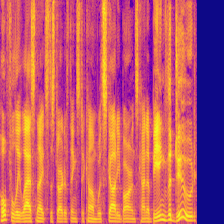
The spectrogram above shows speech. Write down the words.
hopefully last night's the start of things to come with Scottie Barnes kind of being the dude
